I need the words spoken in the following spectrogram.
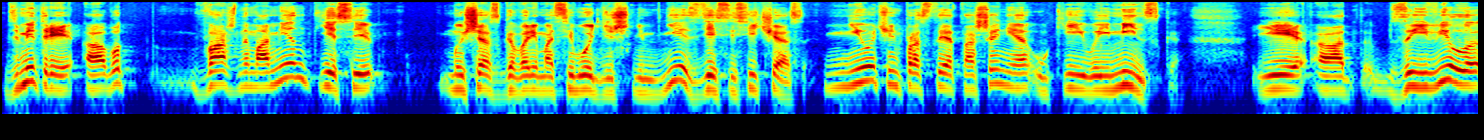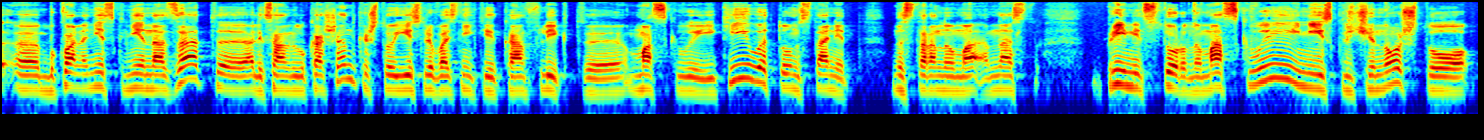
Дмитрий, а вот важный момент, если мы сейчас говорим о сегодняшнем дне, здесь и сейчас, не очень простые отношения у Киева и Минска. И а, заявил а, буквально несколько дней назад а, Александр Лукашенко, что если возникнет конфликт а, Москвы и Киева, то он станет на сторону, на, примет сторону Москвы, и не исключено, что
